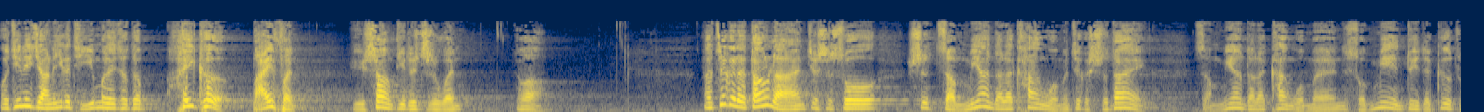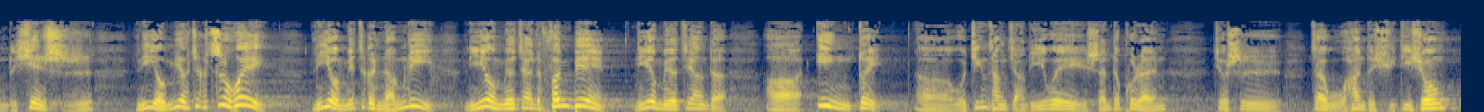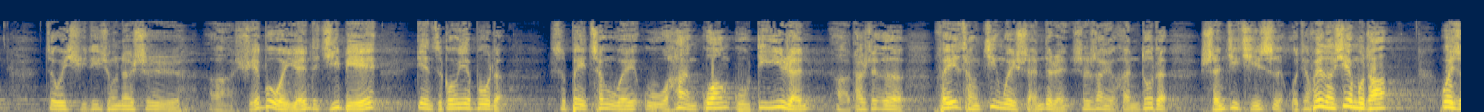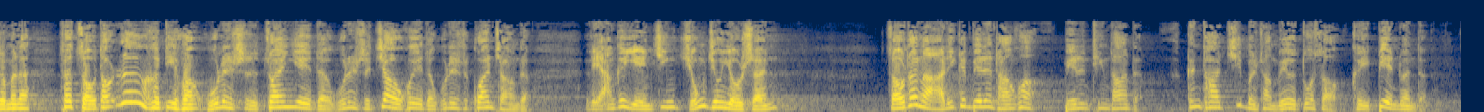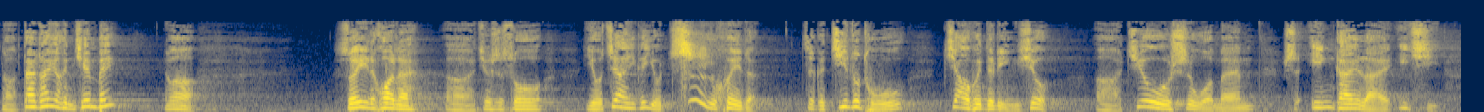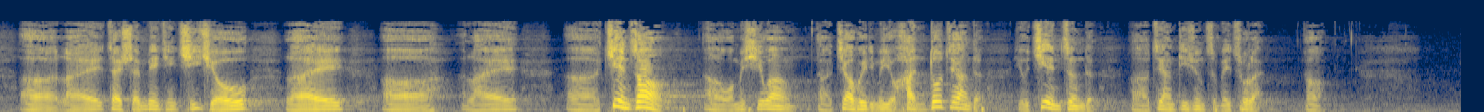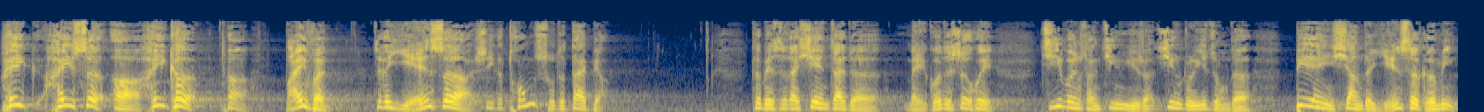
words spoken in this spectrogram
我今天讲的一个题目呢，叫做“黑客白粉与上帝的指纹”，是吧？那这个呢，当然就是说是怎么样的来看我们这个时代，怎么样的来看我们所面对的各种的现实？你有没有这个智慧？你有没有这个能力？你有没有这样的分辨？你有没有这样的啊应对？呃，我经常讲的一位神的仆人，就是在武汉的许弟兄。这位许弟兄呢是啊学部委员的级别，电子工业部的，是被称为武汉光谷第一人啊。他是个非常敬畏神的人，身上有很多的神迹奇事，我就非常羡慕他。为什么呢？他走到任何地方，无论是专业的，无论是教会的，无论是官场的，两个眼睛炯炯有神，走到哪里跟别人谈话，别人听他的，跟他基本上没有多少可以辩论的。啊，但是他又很谦卑，是吧？所以的话呢，啊，就是说有这样一个有智慧的这个基督徒教会的领袖，啊，就是我们是应该来一起，呃，来在神面前祈求，来啊，来呃建造啊，我们希望啊，教会里面有很多这样的有见证的啊，这样弟兄姊妹出来。黑黑色啊，黑客啊，白粉，这个颜色啊是一个通俗的代表。特别是在现在的美国的社会，基本上进入了进入一种的变相的颜色革命。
